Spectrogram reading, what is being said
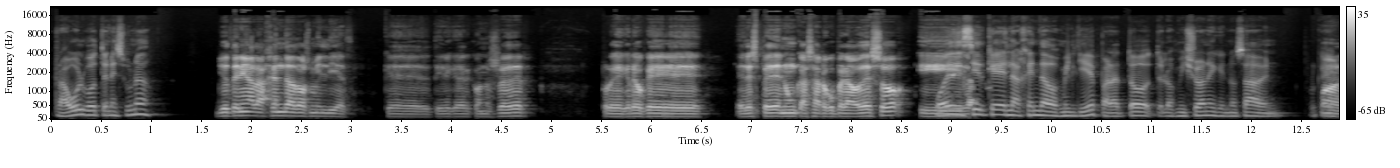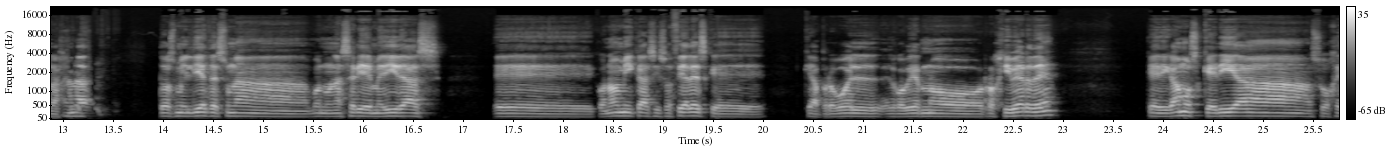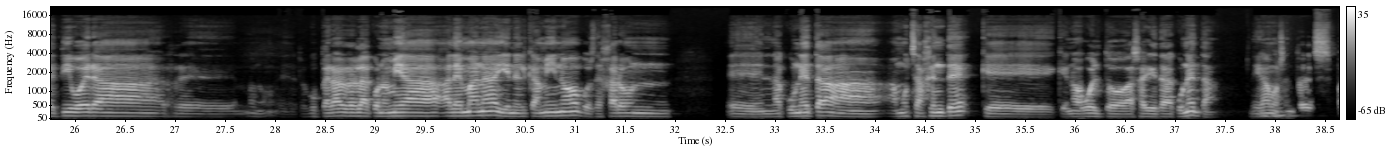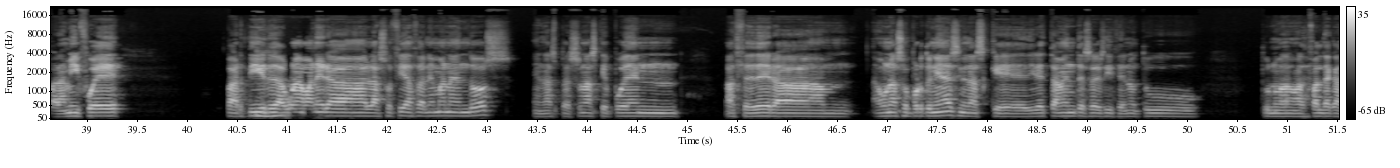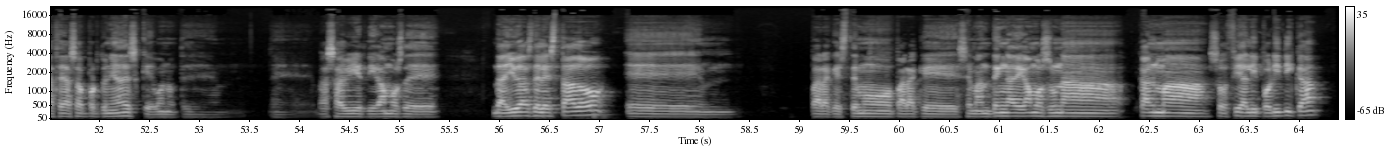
Raúl, ¿vos tenés una? Yo tenía la Agenda 2010, que tiene que ver con Schroeder, porque creo que el SPD nunca se ha recuperado de eso. Y ¿Puedes decir que es la Agenda 2010 para todos los millones que no saben? bueno, la Agenda 2010 es una, bueno, una serie de medidas eh, económicas y sociales que, aprobó el, gobierno rojiverde, que digamos quería, su objetivo era recuperar la economía alemana y en el camino pues dejaron eh, en la cuneta a, mucha gente que, no ha vuelto a salir de la cuneta, digamos. Entonces, para mí fue partir de alguna manera la sociedad alemana en dos, en las personas que pueden acceder a, unas oportunidades en las que directamente se les dice, no, tú, tú no hace falta que accedas a oportunidades, que bueno, te, eh, vas a vivir, digamos, de, de ayudas del Estado eh, para que estemos, para que se mantenga, digamos, una calma social y política,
